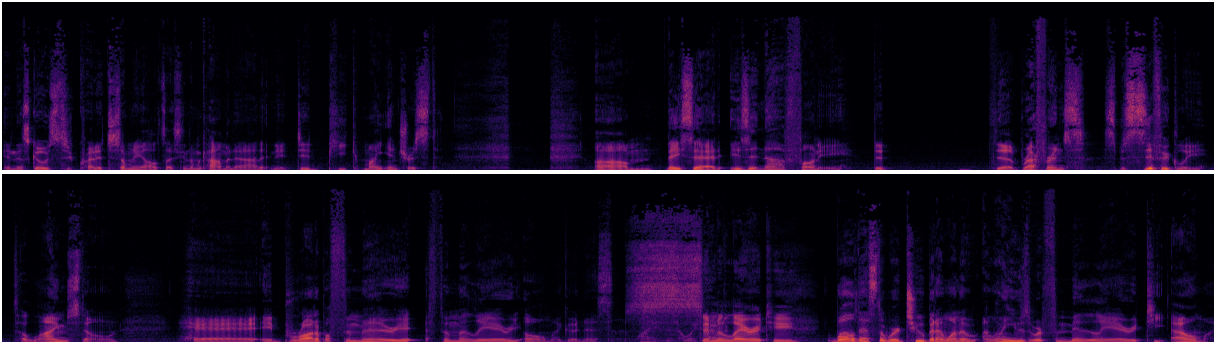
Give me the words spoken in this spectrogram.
and this goes to credit to somebody else, I seen them comment on it, and it did pique my interest. Um, they said, "Is it not funny that the reference specifically to limestone?" Ha- It brought up a familiarity. Familiarity. Oh my goodness! Why is this always happening? Similarity. Well, that's the word too, but I want to I want to use the word familiarity. Oh my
